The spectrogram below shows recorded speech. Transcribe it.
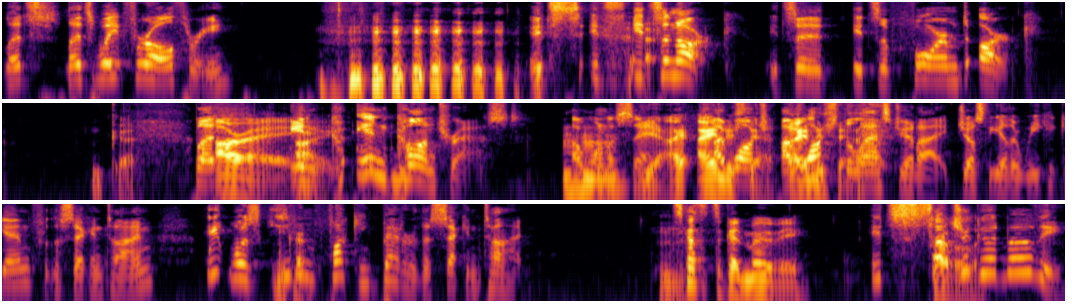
Let's let's wait for all three. it's it's it's an arc. It's a it's a formed arc. okay. But All right. in All right. in contrast, I want to say. Yeah, I- I understand. watched, I, I watched understand. The Last Jedi just the other week again for the second time. It was even fucking better the second time. It's because it's a good movie. It's such Probably. a good movie.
